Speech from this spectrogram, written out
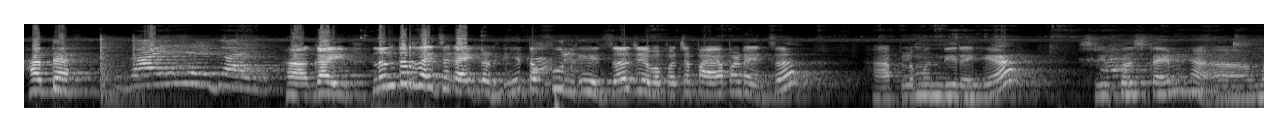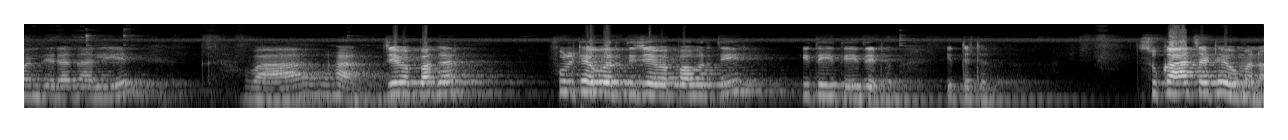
हात द्या. हा गाई. नंतर जायचं गाईकडे. हे तर फुल घ्यायचं जय बापाच्या पाया पडायचं. हा आपलं मंदिर आहे हे. श्री फर्स्ट टाइम ह्या मंदिरात आली आहे. वा हा. जय बाप्पा घर फुल ठेव वरती जय बाप्पा वरती. इथे इथे इथे ठेव. इथे ठेव. सुकाचं ठेव म्हणा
